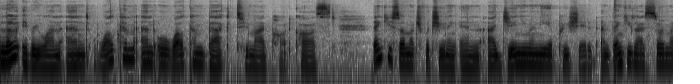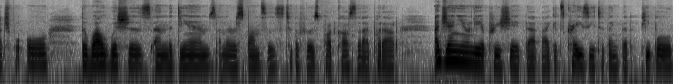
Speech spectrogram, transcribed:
Hello, everyone, and welcome and or welcome back to my podcast. Thank you so much for tuning in. I genuinely appreciate it, and thank you guys so much for all the well wishes and the DMs and the responses to the first podcast that I put out. I genuinely appreciate that. Like, it's crazy to think that people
